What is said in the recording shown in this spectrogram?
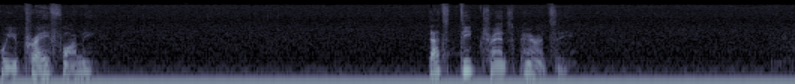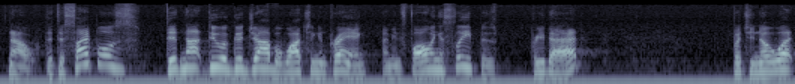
Will you pray for me? That's deep transparency. Now, the disciples did not do a good job of watching and praying. I mean, falling asleep is pretty bad. But you know what?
